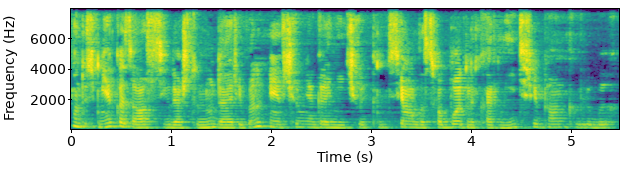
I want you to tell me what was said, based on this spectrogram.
Ну, то есть мне казалось всегда, что, ну да, ребенок меня в чем не ограничивает. Там, все могла свободно кормить ребенка в любых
